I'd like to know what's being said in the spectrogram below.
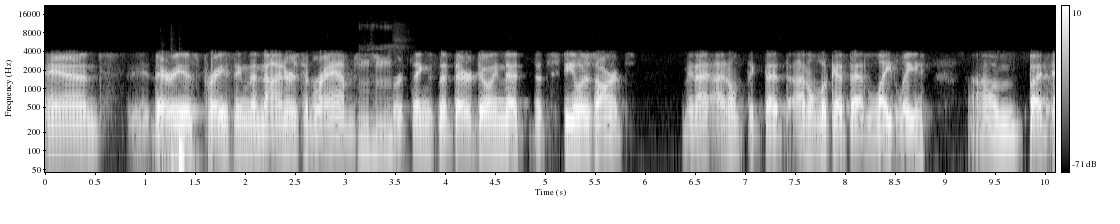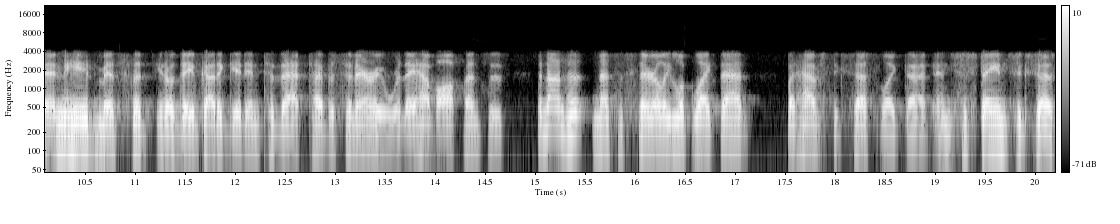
and there he is praising the Niners and Rams Mhm. for things that they're doing that that Steelers aren't. I mean, I, I don't think that I don't look at that lightly. Um, but and he admits that you know they've got to get into that type of scenario where they have offenses that not necessarily look like that, but have success like that and sustained success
